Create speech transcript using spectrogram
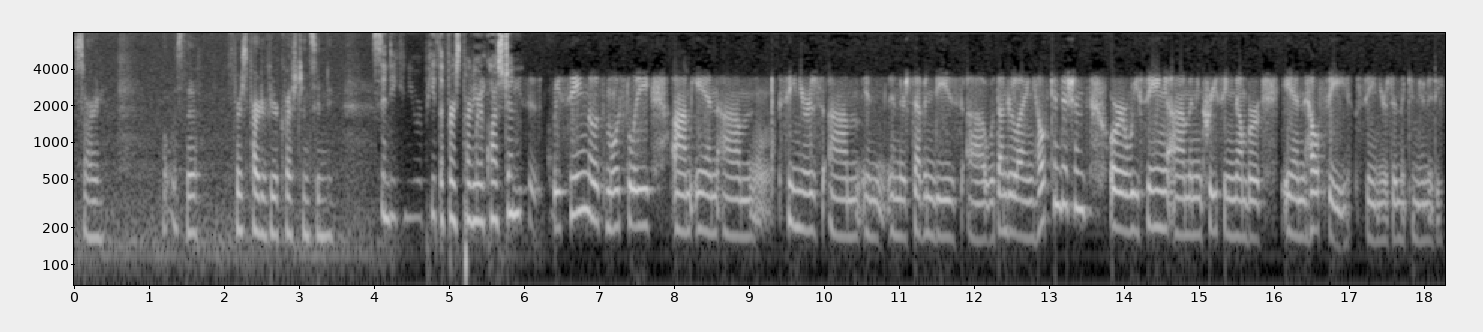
sorry, what was the first part of your question, Cindy? Cindy, can you repeat the first part of your question? Are we seeing those mostly um, in um, seniors um, in, in their 70s uh, with underlying health conditions, or are we seeing um, an increasing number in healthy seniors in the community?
